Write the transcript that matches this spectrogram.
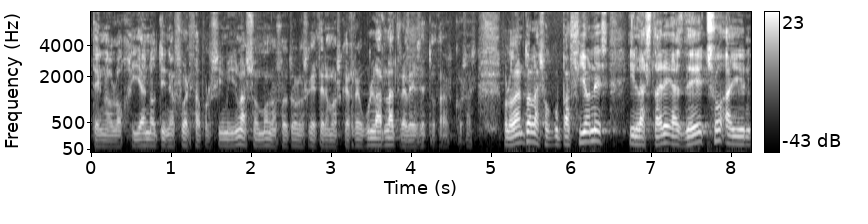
tecnología no tiene fuerza por sí misma, somos nosotros los que tenemos que regularla a través de todas las cosas. Por lo tanto, las ocupaciones y las tareas. De hecho, hay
